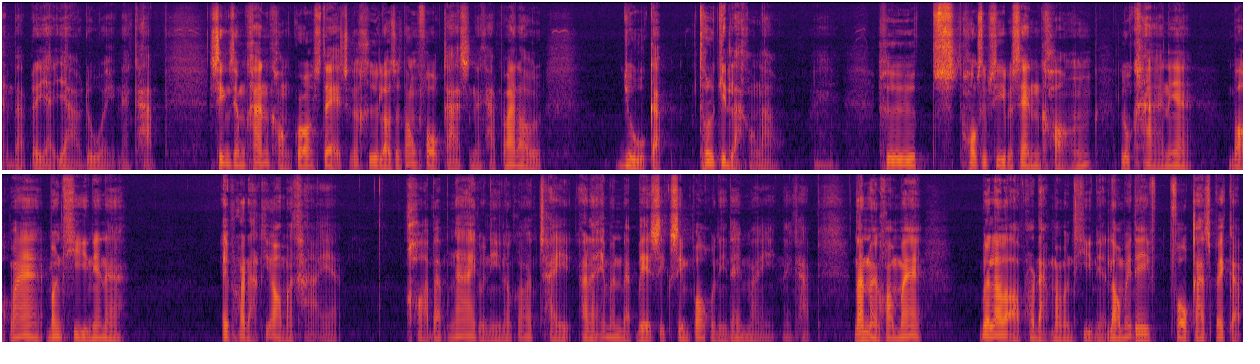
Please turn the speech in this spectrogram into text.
นแบบระยะยาวด้วยนะครับ สิ่งสำคัญของ growth stage ก็คือเราจะต้องโฟกัสนะครับว่าเราอยู่กับธุรกิจหลักของเรา คือ 64%ของลูกค้าเนี่ยบอกว่าบางทีเนี่ยนะไอ้ product ที่ออกมาขายอะ ขอแบบง่ายกว่านี้แล้วก็ใช้อะไรให้มันแบบ basic simple กว่านี้ได้ไหมนะครับนั่นหมายความว่าเวลาเราออก product มาบางทีเนี่ยเราไม่ได้โฟกัสไปกับ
